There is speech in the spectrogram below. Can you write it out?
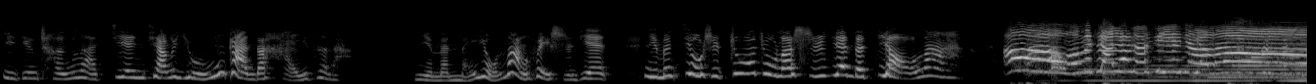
已经成了坚强勇敢的孩子了。你们没有浪费时间，你们就是捉住了时间的脚啦！啊，我们找到小鸡脚了。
